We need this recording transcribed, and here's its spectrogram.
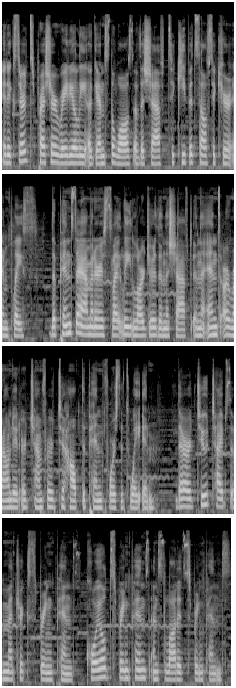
It exerts pressure radially against the walls of the shaft to keep itself secure in place. The pin's diameter is slightly larger than the shaft and the ends are rounded or chamfered to help the pin force its way in. There are two types of metric spring pins coiled spring pins and slotted spring pins.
